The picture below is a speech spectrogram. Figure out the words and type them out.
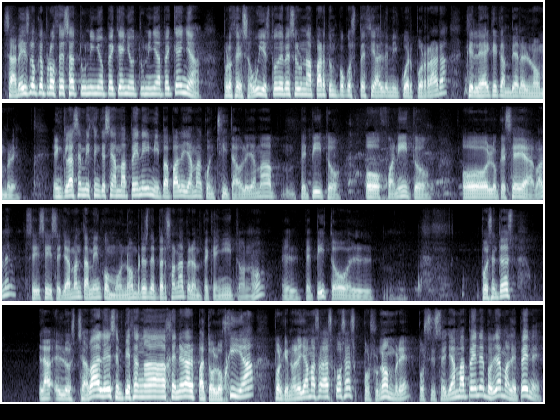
¿sabéis lo que procesa tu niño pequeño o tu niña pequeña? Procesa, uy, esto debe ser una parte un poco especial de mi cuerpo rara que le hay que cambiar el nombre. En clase me dicen que se llama pene y mi papá le llama Conchita, o le llama Pepito, o Juanito, o lo que sea, ¿vale? Sí, sí, se llaman también como nombres de persona, pero en pequeñito, ¿no? El Pepito el... Pues entonces, los chavales empiezan a generar patología porque no le llamas a las cosas por su nombre. Pues si se llama pene, pues llámale pene.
